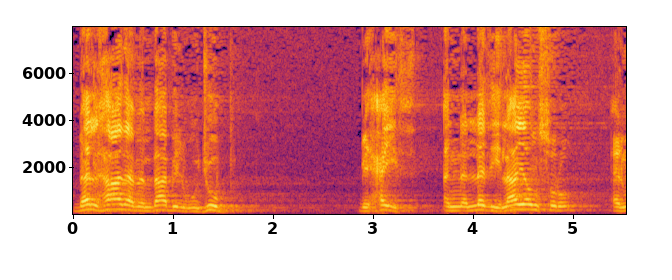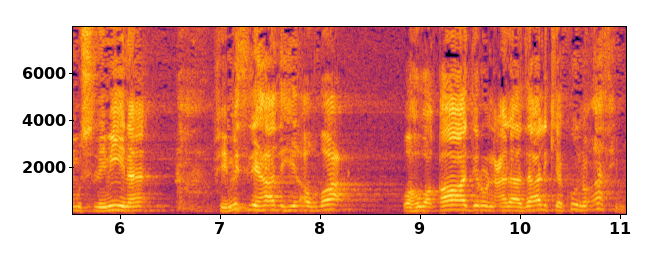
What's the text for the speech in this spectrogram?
بل هذا من باب الوجوب بحيث أن الذي لا ينصر المسلمين في مثل هذه الأوضاع وهو قادر على ذلك يكون اثما.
